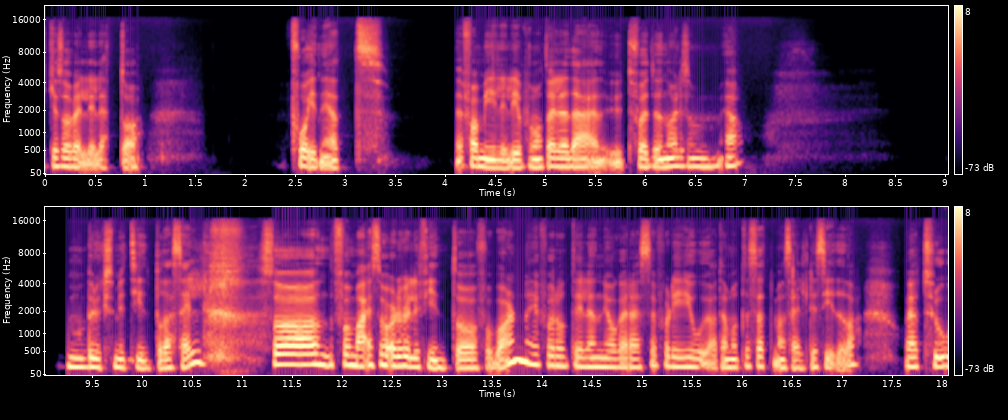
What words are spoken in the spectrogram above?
ikke så veldig lett å få inn i et familieliv, på en måte, eller det er utfordrende å liksom, ja. Du må bruke så mye tid på deg selv. Så for meg så var det veldig fint å få barn i forhold til en yogareise, for de gjorde jo at jeg måtte sette meg selv til side, da. Og jeg tror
